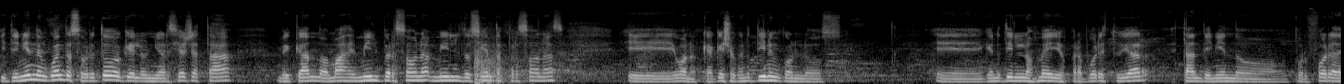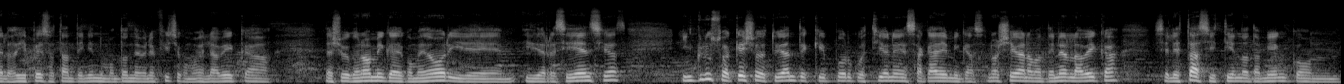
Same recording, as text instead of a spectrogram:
y teniendo en cuenta sobre todo que la universidad ya está becando a más de mil personas, 1.200 personas, eh, bueno, que aquellos que no tienen con los eh, que no tienen los medios para poder estudiar están teniendo, por fuera de los 10 pesos, están teniendo un montón de beneficios, como es la beca de ayuda económica, de comedor y de, y de residencias. Incluso aquellos estudiantes que por cuestiones académicas no llegan a mantener la beca, se le está asistiendo también con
